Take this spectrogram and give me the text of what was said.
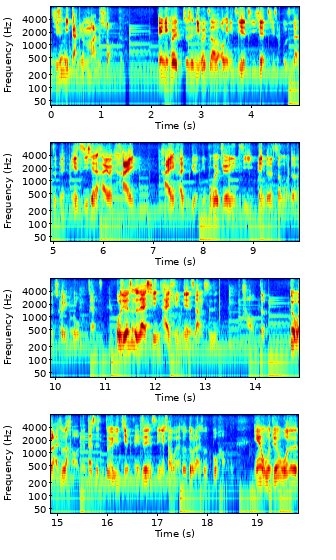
其实你感觉蛮爽的，因为你会就是你会知道说，OK，你自己的极限其实不是在这边，你的极限还有还还很远，你不会觉得你自己变得这么的脆弱这样子。我觉得这个在心态训练上是。好的，对我来说是好的，但是对于减肥这件事情的效果来说，对我来说是不好的，因为我觉得我的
